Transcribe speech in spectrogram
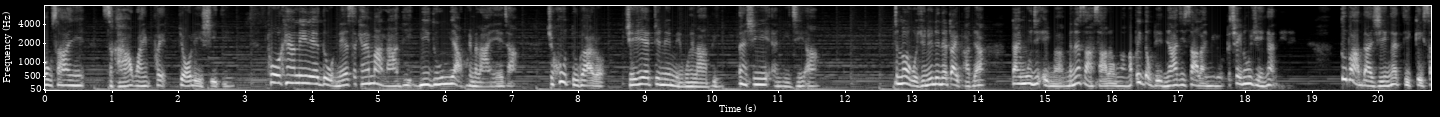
မုတ်စားရင်စကားဝိုင်းဖွဲ့ပြောလေရှိသည်ထိုအခန်းလေးထဲသို့နေစခန်းမှလာသည့်မိသူမြဝင်မလာရဲကြယခုသူကတော့ ရဲရဲတင်းတင်းပင်ဝင်လာပြီးတန်ရှင်းရေး NDG အားကျွန်တော်ကိုယူနစ်နဲ့တိုက်ပါဗျာတိုင်းမှုကြီးအိမ်မှာမနှက်စာစားတော့ငါငပိတ်တုတ်တွေအများကြီးစားလိုက်ပြီလို့တစ်ချိန်လုံးရင်ငတ်နေတယ်သူ့ဘာသာရင်ငတ်သည့်ကိစ္စ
